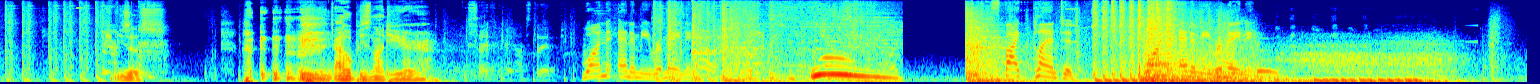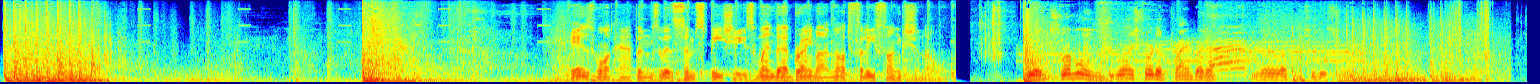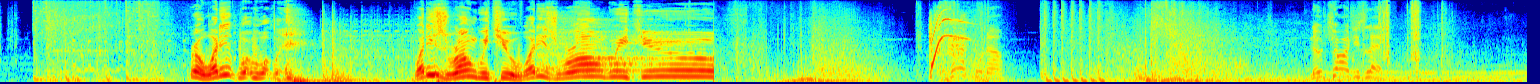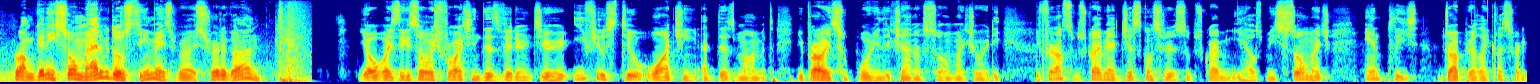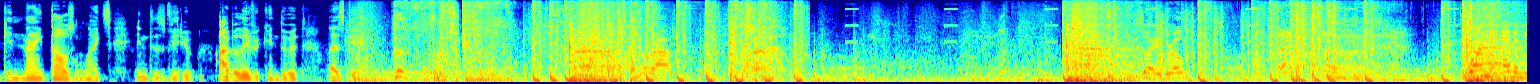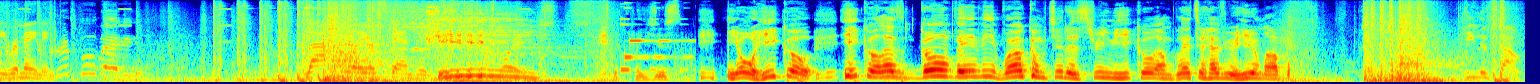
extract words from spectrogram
Jesus. I hope he's not here. Safe, okay, I'll straight. One enemy remaining. Spike planted. One enemy remaining. Here's what happens with some species when their brain are not fully functional. Yo, troubling. You're going for the prime, brother. You're welcome to the stream. Bro, what is what, what, what is wrong with you? What is wrong with you? Careful now. No charges left. Bro, I'm getting so mad with those teammates, bro. I swear to God. Yo, boys, thank you so much for watching this video until here. If you're still watching at this moment, you're probably supporting the channel so much already. If you're not subscribed yet, just consider subscribing. It helps me so much. And please drop your like. Let's try to get 9,000 likes in this video. I believe you can do it. Let's get it. You're out. Sorry, bro. One enemy remaining. Triple, baby. Last player standing. Jeez. The craziest. Yo, Hiko. Hiko, let's go, baby. Welcome to the stream, Hiko. I'm glad to have you here, my boy. Healers down.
